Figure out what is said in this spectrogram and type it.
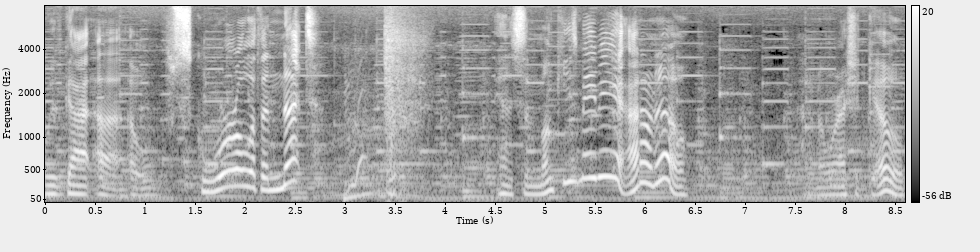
We've got a, a squirrel with a nut. And some monkeys, maybe? I don't know. I don't know where I should go.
